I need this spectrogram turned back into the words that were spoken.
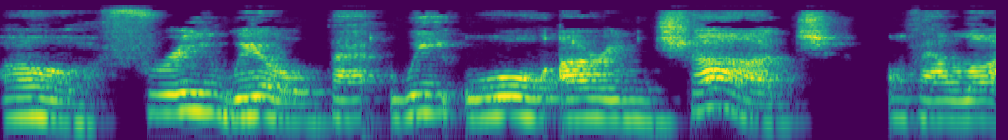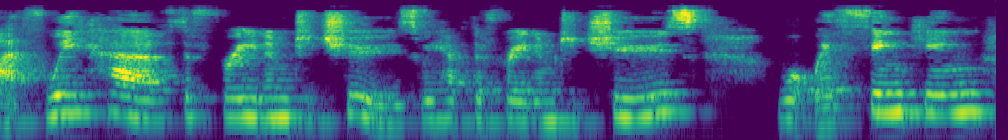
Oh, free will that we all are in charge of our life. We have the freedom to choose. We have the freedom to choose what we're thinking,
